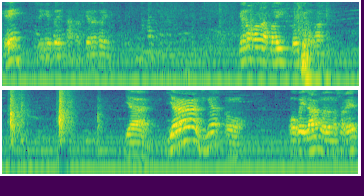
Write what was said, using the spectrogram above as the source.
Okay? Sige, Toy. Angkat ka na, Toy. Lakad ka na. Ganon ka nga, Toy. Toy, ganon ka. Yan. Yan! Sige nga. Oh. Okay lang? Walang masakit?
